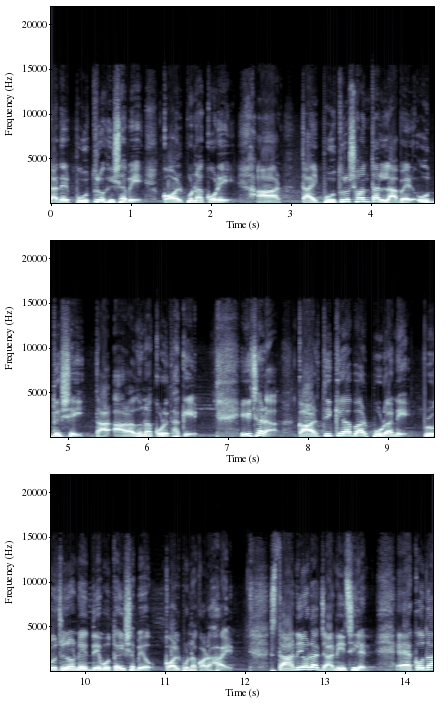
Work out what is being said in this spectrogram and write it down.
তাদের পুত্র হিসাবে কল্পনা করে, আর তাই পুত্র সন্তান লাভের উদ্দেশ্যেই তার আরাধনা করে থাকে। এছাড়া কার্তিকে আবার পুরাণে প্রজননের দেবতা হিসেবেও কল্পনা করা হয়। স্থানীয়রা জানিয়েছিলেন, একদা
